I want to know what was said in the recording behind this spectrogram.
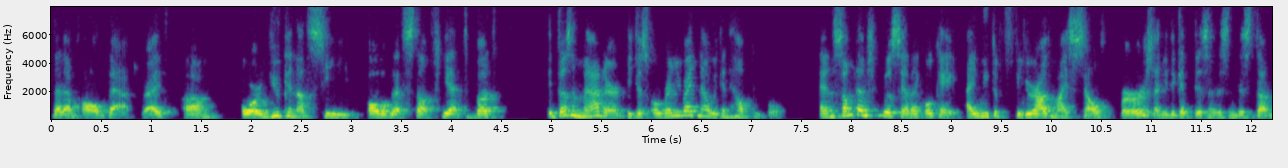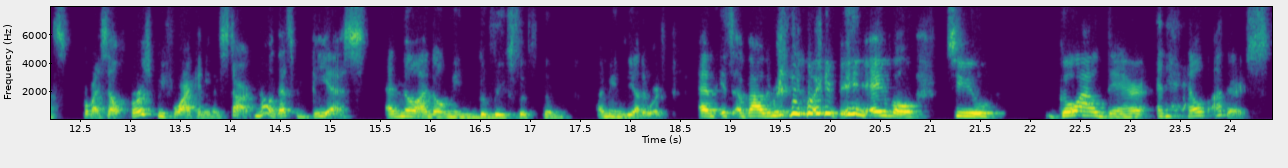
that i'm all that right? Um or you cannot see all of that stuff yet but it doesn't matter because already right now we can help people. And sometimes people say like okay i need to figure out myself first. I need to get this and this and this done for myself first before i can even start. No that's bs and no i don't mean belief system. I mean the other word. And it's about really being able to go out there and help others.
